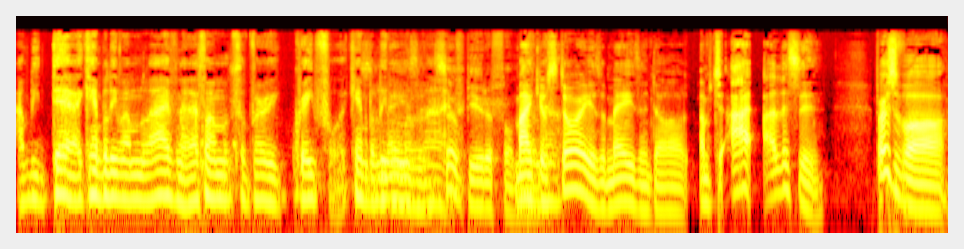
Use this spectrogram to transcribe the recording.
I'll be dead. I can't believe I'm alive now. That's why I'm so very grateful. I can't believe amazing. I'm alive. So beautiful, Mike, your story is amazing, dog. I'm. I, I listen. First of all,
